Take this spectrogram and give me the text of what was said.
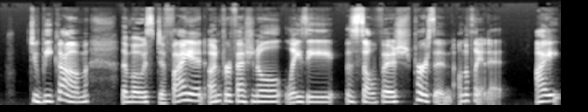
to become the most defiant, unprofessional, lazy, selfish person on the planet. I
